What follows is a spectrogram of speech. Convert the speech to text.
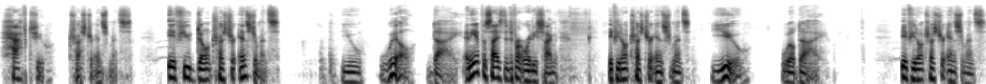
have to trust your instruments. If you don't trust your instruments, you will die. And he emphasized a different word each time. If you don't trust your instruments, you will die. If you don't trust your instruments,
